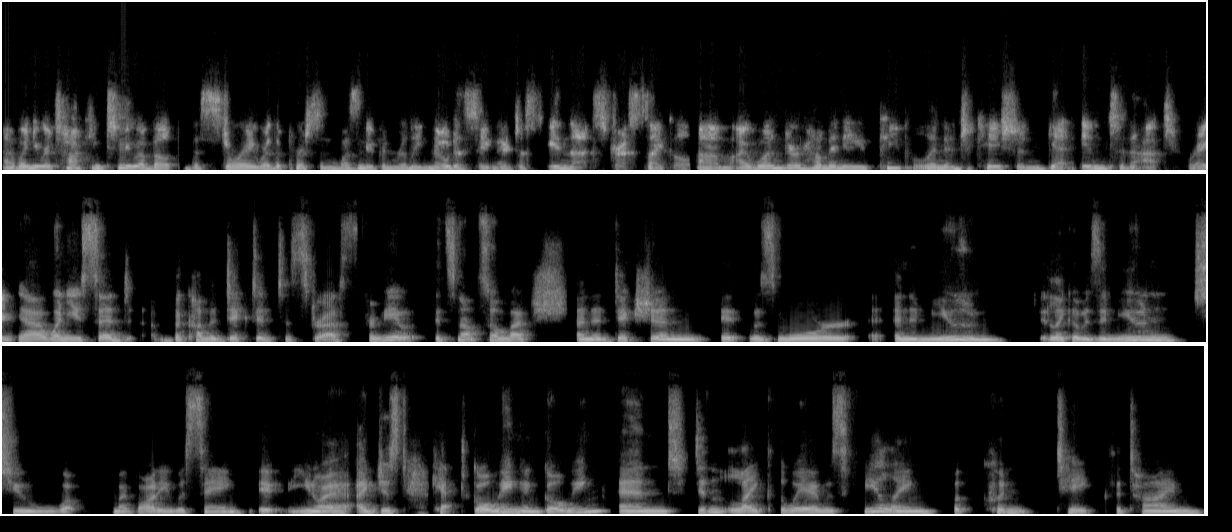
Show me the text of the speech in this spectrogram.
uh, when you were talking to about the story where the person wasn't even really noticing they're just in that stress cycle um, i wonder how many people in education get into that right? Yeah when you said become become addicted to stress. For me, it's not so much an addiction, it was more an immune. Like I was immune to what my body was saying. It, you know, I, I just kept going and going and didn't like the way I was feeling, but couldn't take the time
